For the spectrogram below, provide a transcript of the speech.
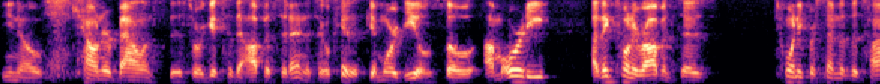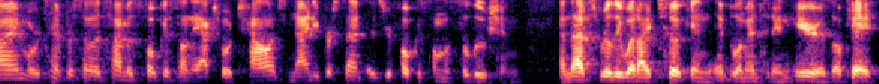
you know, counterbalance this or get to the opposite end. It's like, okay, let's get more deals. So I'm already, I think Tony Robbins says 20% of the time or 10% of the time is focused on the actual challenge. 90% is you're focused on the solution. And that's really what I took and implemented in here is, okay,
